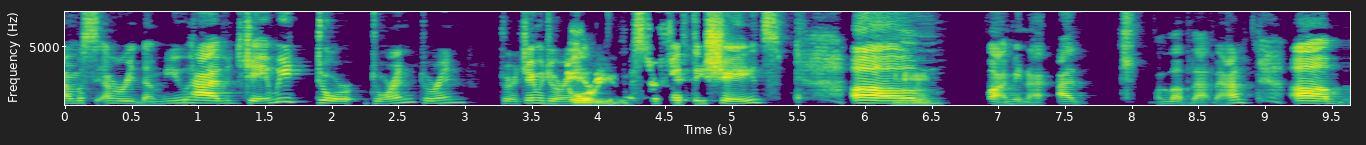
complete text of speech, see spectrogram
I'm gonna, I'm gonna read them. You have Jamie Dor- Doran, Doran, Dor- Jamie Dorian, Dorian. Mr. Fifty Shades. hmm Um, well, I mean, I, I, I love that man. Um,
